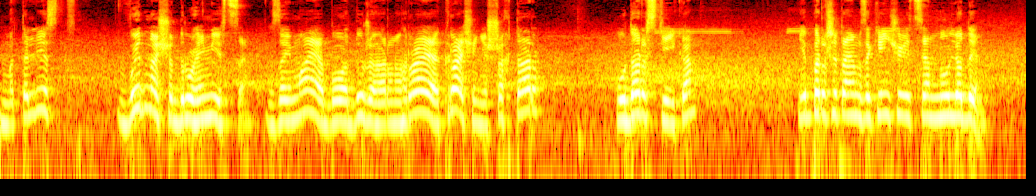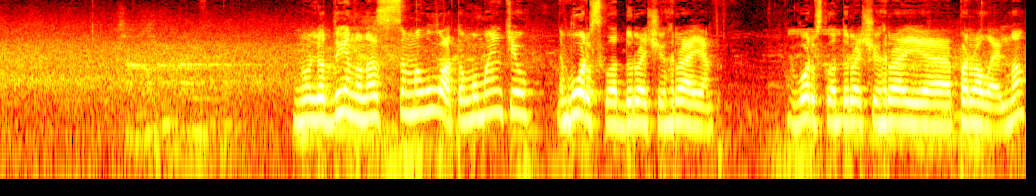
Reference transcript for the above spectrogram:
Металіст. Видно, що друге місце займає, бо дуже гарно грає. Краще, ніж Шахтар. Удар стійка. І перший тайм закінчується 0-1. 0-1. У нас малувато моментів. Ворсклад, до речі, грає. Ворсклад, до речі, грає паралельно.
